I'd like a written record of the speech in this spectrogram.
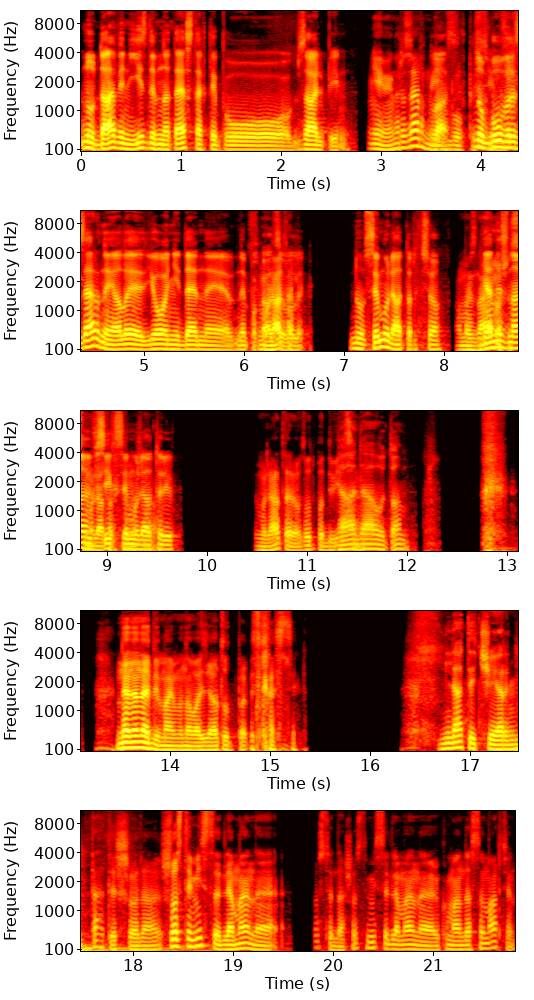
Ну, да, він їздив на тестах, типу, за Альпін. Ні, він резервний Клас. був. ну, був резервний, але його ніде не, не показували. Симулятор? Ну, симулятор, все. А ми Я не знаю симулятор всіх симуляторів. Симулятори, отут подивіться. Да, да, отам. Не на небі маємо на увазі, а тут по підкасті. Ляти чернь. Та ти що, да. Шосте місце для мене. Шосте, да. Шосте місце для мене команда Астон Мартін.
